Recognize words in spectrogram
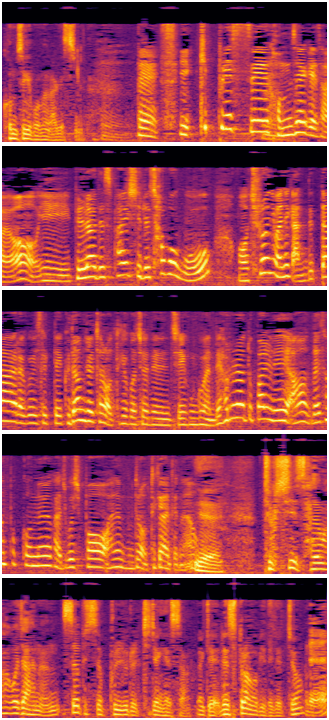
검색해 보면 알겠습니다. 네, 이 키프리스 검색에서요, 이 빌라드 스파이시를 쳐보고 어, 출원이 만약에 안 됐다라고 했을 때 그 다음 절차를 어떻게 거쳐야 되는지 궁금한데 하루라도 빨리 아, 내 상품권을 가지고 싶어 하는 분들은 어떻게 해야 되나요? 예. 즉시 사용하고자 하는 서비스 분류를 지정해서 이렇게 레스토랑업이 되겠죠. 네.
